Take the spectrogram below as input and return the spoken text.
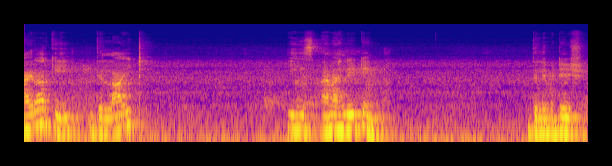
hierarchy the light is annihilating the limitation.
